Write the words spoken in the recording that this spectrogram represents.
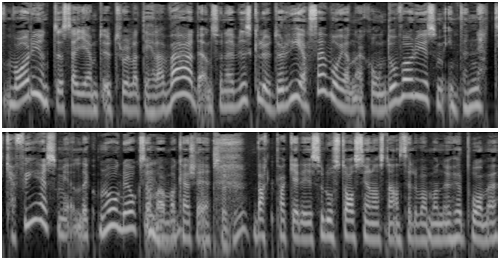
var det ju inte så jämnt utrullat i hela världen. Så när vi skulle ut och resa i vår generation då var det ju som internetcaféer som gällde. Kommer du ihåg det också? Man var kanske absolut. backpackade i Sydostasien någonstans eller vad man nu höll på med.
